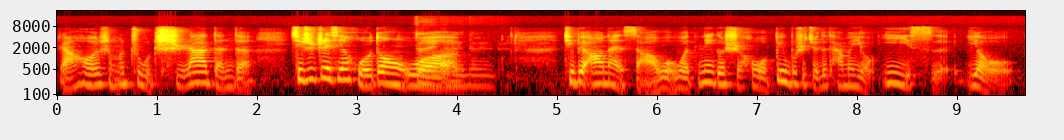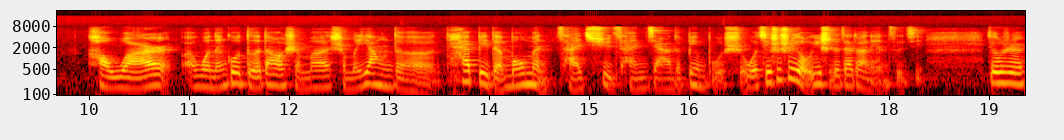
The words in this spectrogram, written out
然后什么主持啊等等。其实这些活动我，to be honest 啊，我我那个时候我并不是觉得他们有意思有。好玩儿，呃，我能够得到什么什么样的 happy 的 moment 才去参加的，并不是我其实是有意识的在锻炼自己，就是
